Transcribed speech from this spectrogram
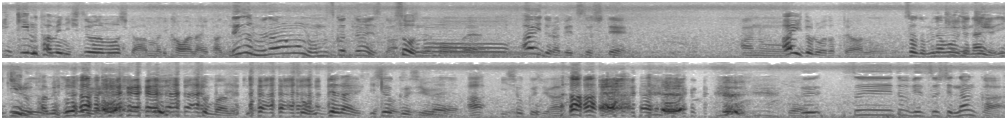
生きるために必要なものしかあんまり買わない感じ。レズ無駄なもの何も使ってないですか？そうですねのアイドルは別としてあのアイドルはだってあのそうそう無駄なものじゃない生きる。ために。そうまあそうじゃないです。衣食住、ね。あ衣食住。あ。ね でそれと別としてなんか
